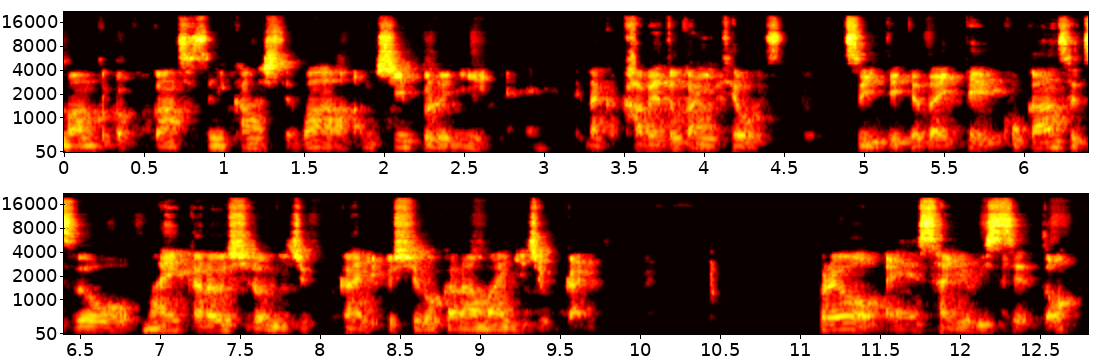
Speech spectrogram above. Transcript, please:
盤とか股関節に関しては、あのシンプルに、なんか壁とかに手をつついていただいて、股関節を前から後ろに10回、後ろから前に10回。これを、えー左右1セット。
